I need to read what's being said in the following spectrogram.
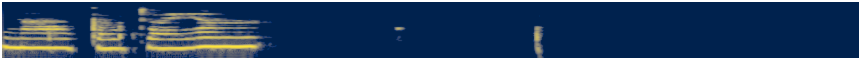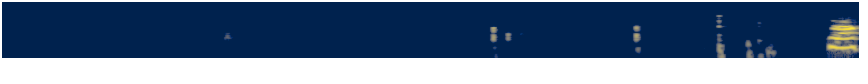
Now go to IM. Log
